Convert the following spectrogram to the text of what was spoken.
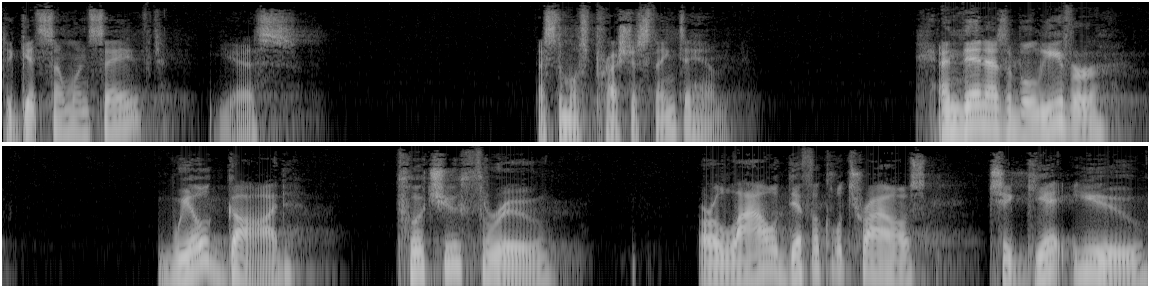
to get someone saved? Yes. That's the most precious thing to Him. And then, as a believer, Will God put you through or allow difficult trials to get you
